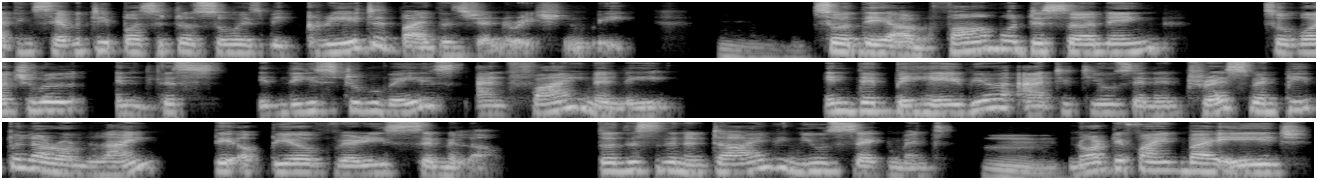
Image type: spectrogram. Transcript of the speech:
I think 70% or so is being created by this generation V. Mm, So they are far more discerning. So virtual in this in these two ways, and finally, in their behavior, attitudes, and interests. When people are online, they appear very similar. So this is an entirely new segment, mm, not defined by age,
